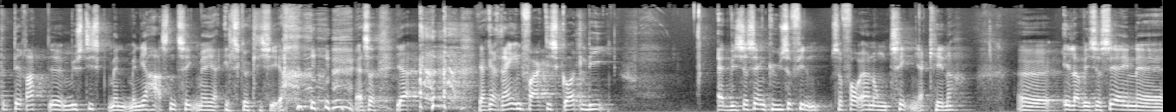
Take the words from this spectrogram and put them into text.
det, det er ret øh, mystisk, men, men jeg har sådan en ting med, at jeg elsker klichéer. altså, jeg, jeg kan rent faktisk godt lide, at hvis jeg ser en gyserfilm, så får jeg nogle ting, jeg kender. Øh, eller hvis jeg ser en øh,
